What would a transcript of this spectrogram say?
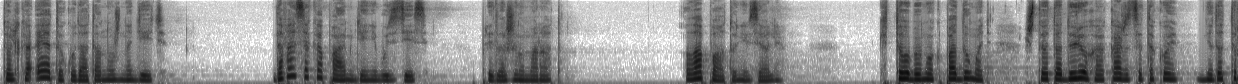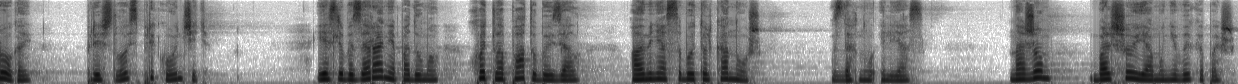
Только это куда-то нужно деть. Давай закопаем где-нибудь здесь, предложил Марат. Лопату не взяли. Кто бы мог подумать, что эта дуреха окажется такой недотрогой. Пришлось прикончить. Если бы заранее подумал, хоть лопату бы взял, а у меня с собой только нож, вздохнул Ильяс. Ножом большую яму не выкопаешь.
